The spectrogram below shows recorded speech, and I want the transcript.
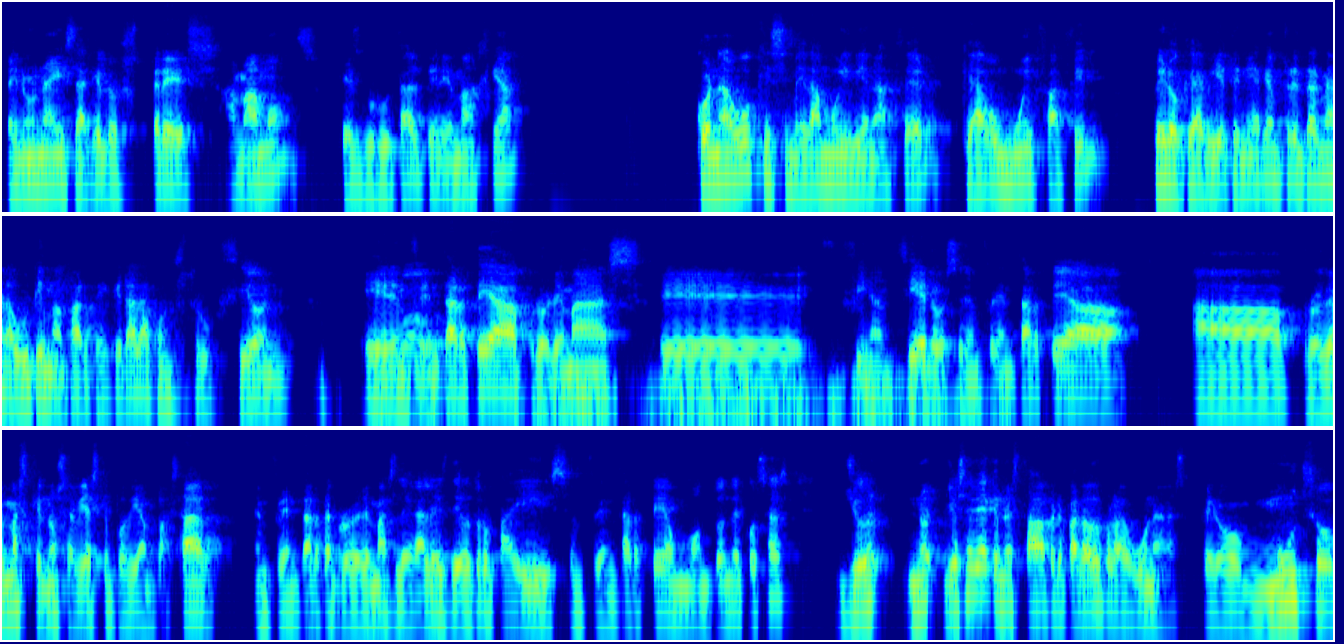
en una isla que los tres amamos, que es brutal, tiene magia, con algo que se me da muy bien hacer, que hago muy fácil, pero que había, tenía que enfrentarme a la última parte, que era la construcción, el enfrentarte a problemas eh, financieros, el enfrentarte a, a problemas que no sabías que podían pasar, enfrentarte a problemas legales de otro país, enfrentarte a un montón de cosas. Yo, no, yo sabía que no estaba preparado para algunas, pero mucho,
